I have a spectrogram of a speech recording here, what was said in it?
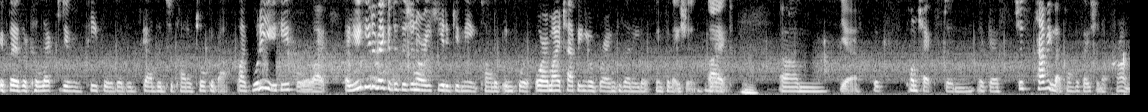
if there's a collective of people that are gathered to kind of talk about, like, what are you here for? Like, are you here to make a decision or are you here to give me kind of input or am i tapping your brain because i need information like mm. um yeah it's context and i guess just having that conversation up front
